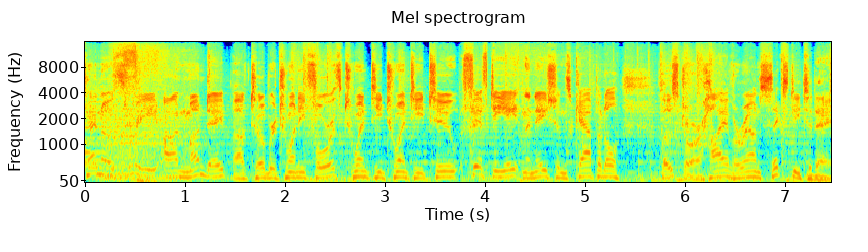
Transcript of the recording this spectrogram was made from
10.03 on Monday, October 24th, 2022. 58 in the nation's capital, close to our high of around 60 today.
